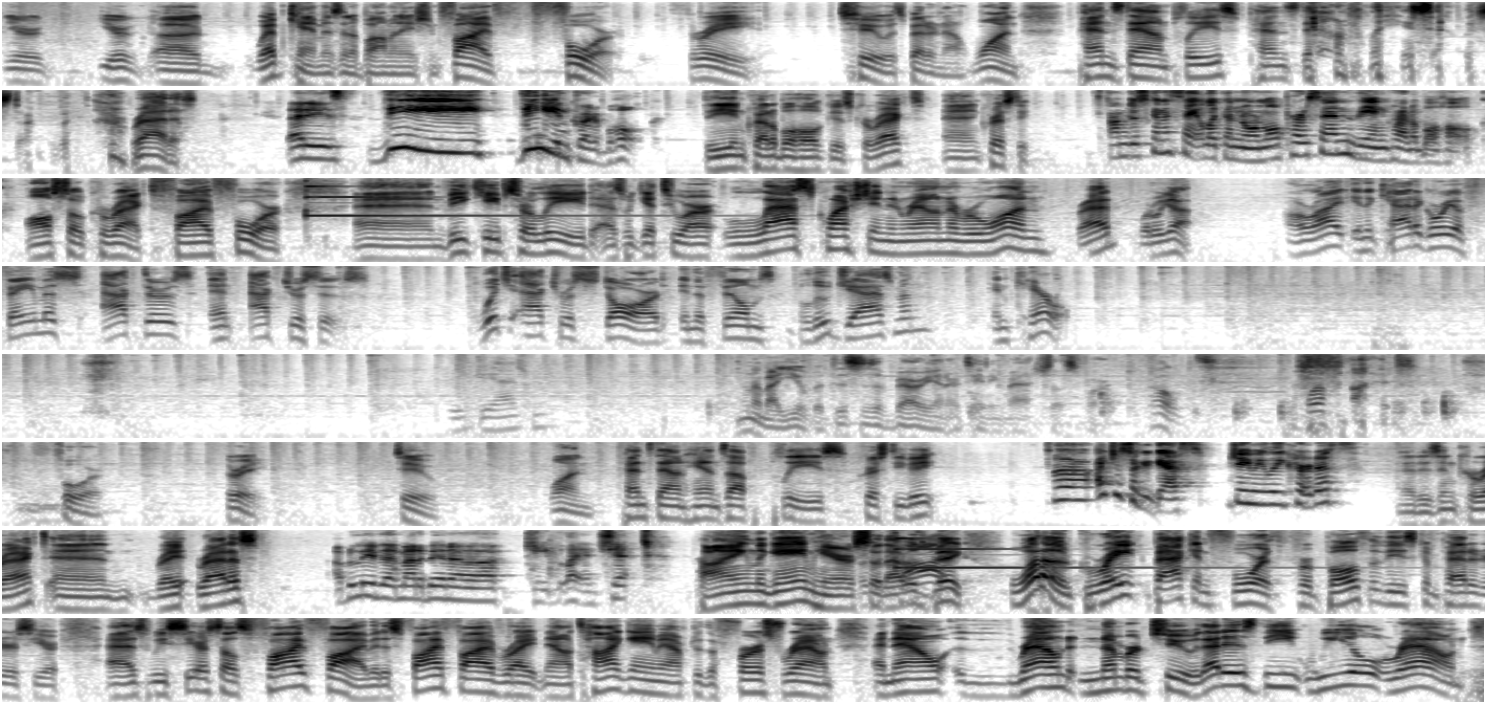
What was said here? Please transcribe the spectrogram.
Your your uh, webcam is an abomination. Five, four, three, two. It's better now. One. Pens down, please. Pens down, please. we start with Radis. That is the the Incredible Hulk. The Incredible Hulk is correct, and Christy I'm just gonna say it like a normal person. The Incredible Hulk. also correct. Five, four, and V keeps her lead as we get to our last question in round number one. Brad, what do we got? All right, in the category of famous actors and actresses, which actress starred in the films Blue Jasmine and Carol? Blue Jasmine? I don't know about you, but this is a very entertaining match thus far. Oh, Five, four, three, two, one. Pens down, hands up, please. Christy V. Uh, I I just took a guess. Jamie Lee Curtis. That is incorrect. And Ra- Radis I believe that might have been a uh, Cate Blanchett. Tying the game here. So that was big. What a great back and forth for both of these competitors here as we see ourselves 5 5. It is 5 5 right now. Tie game after the first round. And now round number two. That is the wheel round.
